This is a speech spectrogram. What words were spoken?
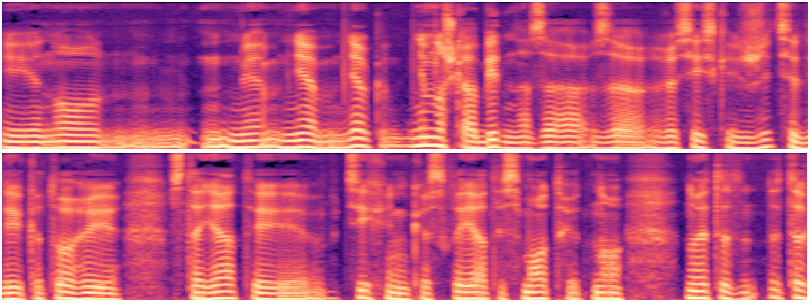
И, ну, мне, мне, мне немножко обидно за, за российских жителей, которые стоят и тихонько стоят и смотрят. Но, но это, это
